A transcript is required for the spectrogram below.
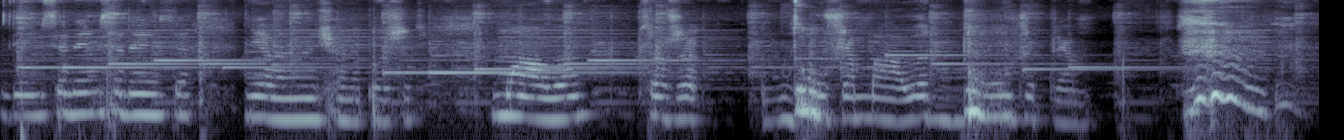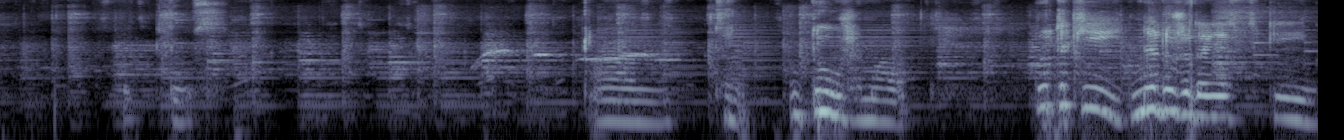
Дивимося, дивимося, дивимося. Ні, вона нічого не пишуть. Мало. Це вже дуже мало, дуже прям. Плюс. Ем, Це дуже мало. Ну такий не дуже донецький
